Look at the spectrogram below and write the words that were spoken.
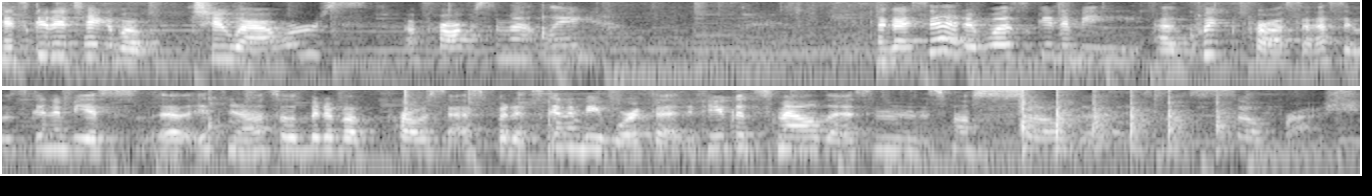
It's going to take about two hours approximately. Like I said, it was going to be a quick process. It was going to be a, uh, you know, it's a bit of a process, but it's going to be worth it. If you could smell this, mm, it smells so good. It smells so fresh.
